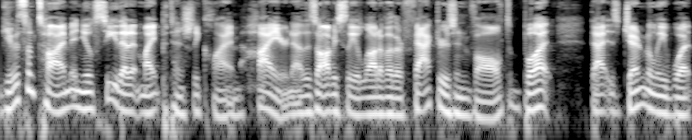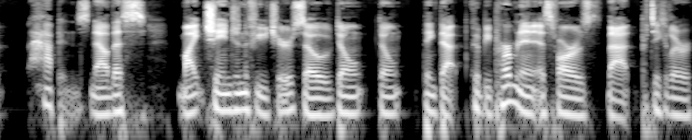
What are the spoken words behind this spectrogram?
Give it some time and you'll see that it might potentially climb higher. Now, there's obviously a lot of other factors involved, but that is generally what happens. Now, this might change in the future, so don't don't think that could be permanent as far as that particular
